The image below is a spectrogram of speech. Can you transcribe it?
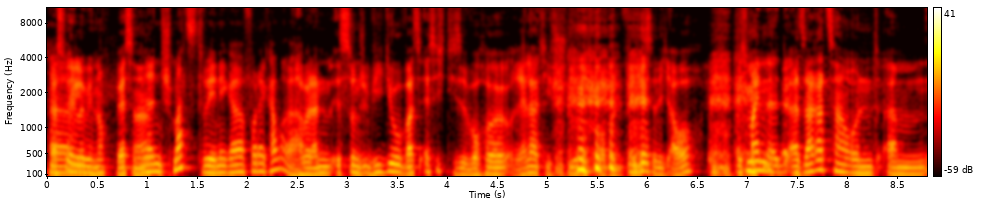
Das wäre, ähm, glaube ich, noch besser. Dann schmatzt weniger vor der Kamera. Aber dann ist so ein Video, was esse ich diese Woche, relativ schwierig. Robin. Findest du nicht auch? Ich meine, äh, Sarazar und ähm,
